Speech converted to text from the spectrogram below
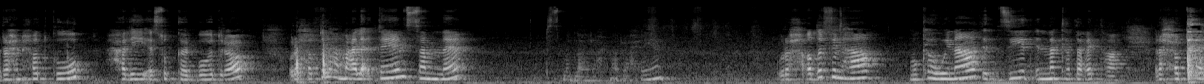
راح نحط كوب حليب سكر بودرة وراح أحط لها معلقتين سمنة. بسم الله الرحمن الرحيم. وراح أضيف لها مكونات تزيد النكهة تاعتها. راح أحط لها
